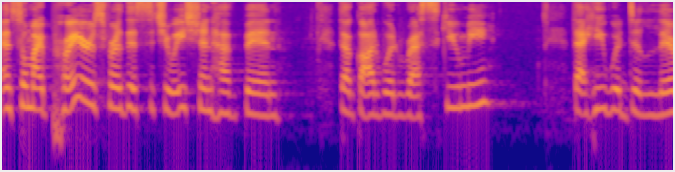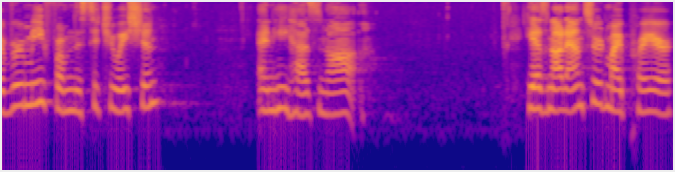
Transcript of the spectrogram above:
And so, my prayers for this situation have been that God would rescue me, that He would deliver me from this situation, and He has not. He has not answered my prayer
